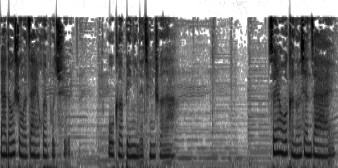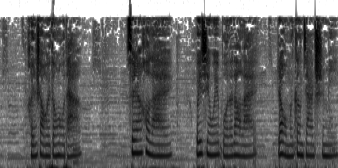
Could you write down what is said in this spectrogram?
那都是我再也回不去、无可比拟的青春啊。虽然我可能现在很少会登录它，虽然后来微信、微博的到来让我们更加痴迷，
